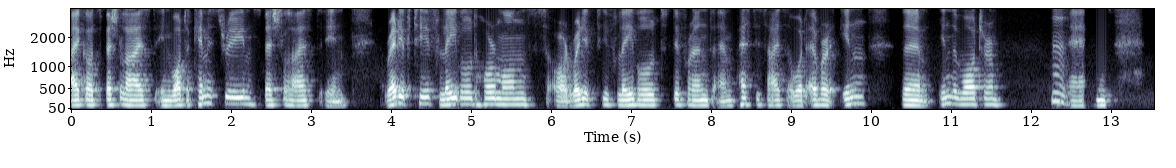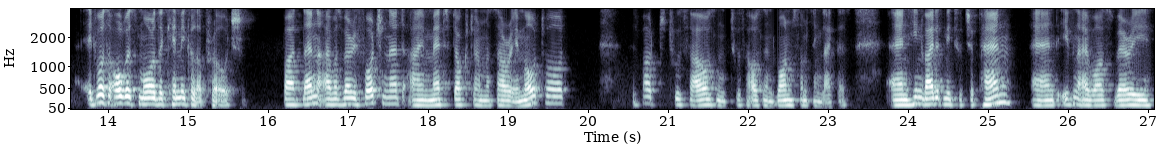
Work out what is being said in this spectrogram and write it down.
I got specialized in water chemistry, specialized in radioactive labeled hormones or radioactive labeled different um, pesticides or whatever in the in the water. Hmm. And it was always more the chemical approach. But then I was very fortunate. I met Dr. Masaru Emoto about 2000, 2001, something like this. And he invited me to Japan. And even I was very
